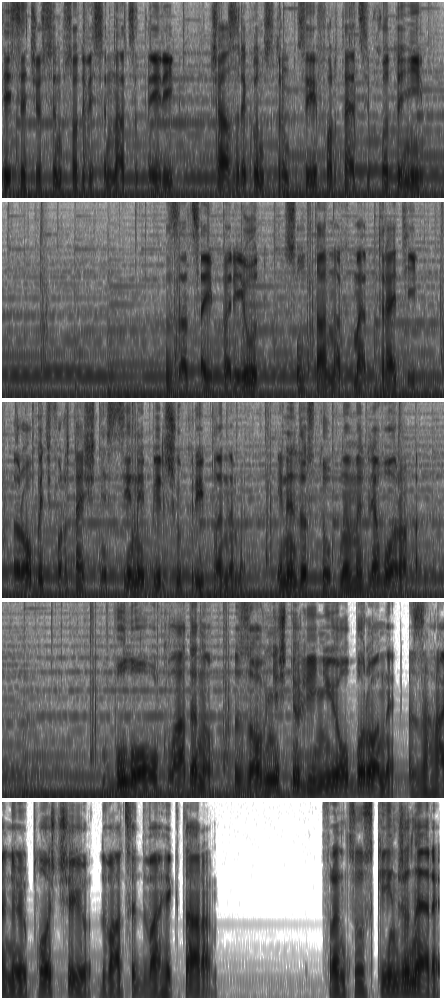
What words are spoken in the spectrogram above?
1711-1718 рік час реконструкції фортеці в Хотині. За цей період султан Ахмед III робить фортечні стіни більш укріпленими і недоступними для ворога. Було укладено зовнішню лінію оборони загальною площею 22 гектара. Французькі інженери,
